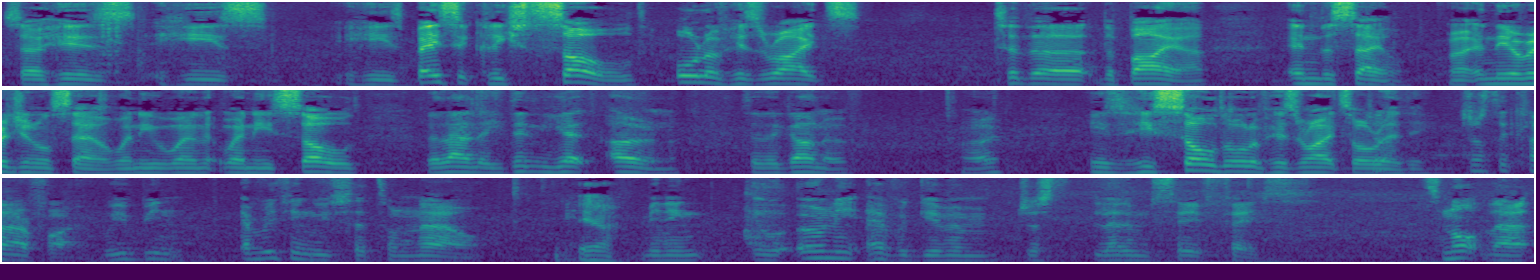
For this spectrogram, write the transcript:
so his he's he's basically sold all of his rights to the, the buyer in the sale, right? In the original sale, when he when when he sold the land that he didn't yet own to the ganav, right? He's he's sold all of his rights already. Just to clarify, we've been everything we've said till now, Yeah. meaning it will only ever give him just let him save face. It's not that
